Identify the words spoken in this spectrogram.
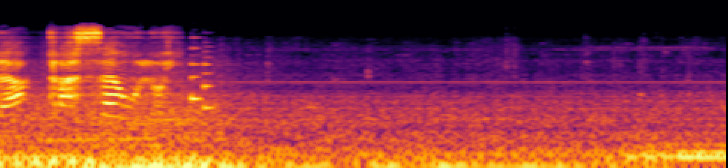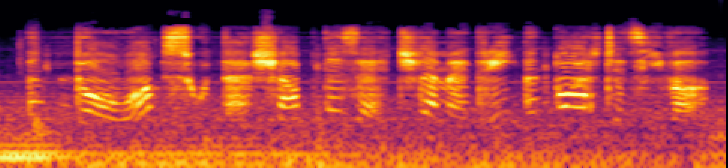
Reconfigurarea traseului. În 270 de metri, întoarceți-vă.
